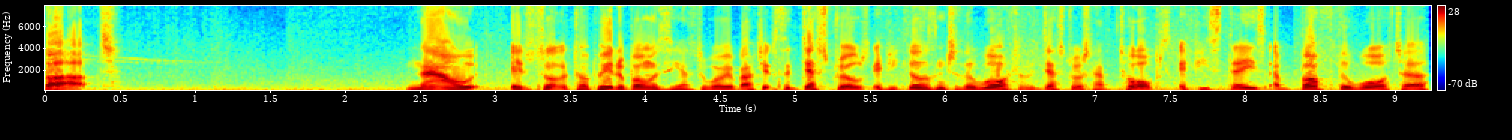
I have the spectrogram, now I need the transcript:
but now it's not the torpedo bombers he has to worry about, it's the Destros. If he goes into the water, the Destros have torps. If he stays above the water,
